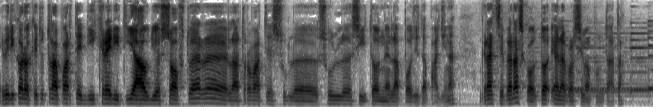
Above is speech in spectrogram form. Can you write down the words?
e vi ricordo che tutta la parte di crediti audio e software la trovate sul, sul sito nell'apposita pagina. Grazie per l'ascolto e alla prossima puntata.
